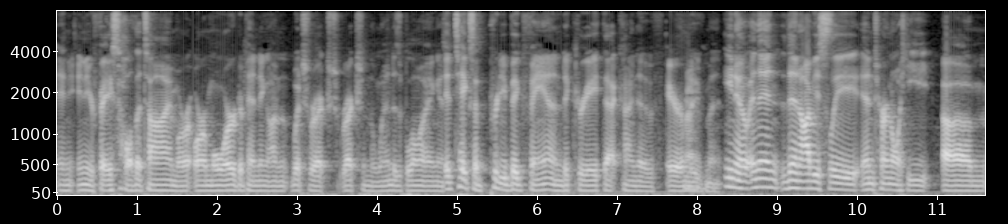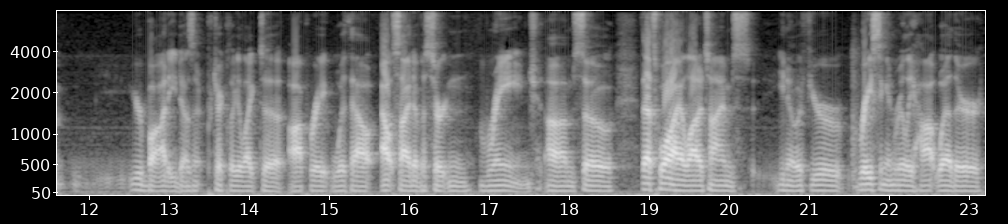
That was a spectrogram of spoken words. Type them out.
in, in your face all the time or, or more depending on which direction the wind is blowing. It takes a pretty big fan to create that kind of air right. movement. You know and then then obviously internal heat um, your body doesn't particularly like to operate without outside of a certain range. Um, so that's why a lot of times you know if you're racing in really hot weather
